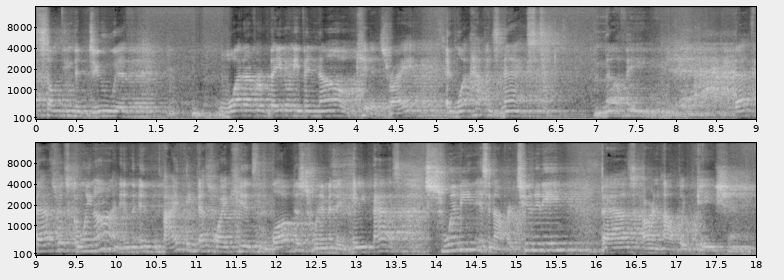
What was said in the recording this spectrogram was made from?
Have something to do with whatever they don't even know, kids, right? And what happens next? Nothing. That, that's what's going on. And, and I think that's why kids love to swim and they hate baths. Swimming is an opportunity, baths are an obligation.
